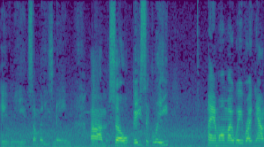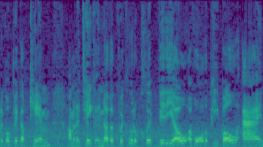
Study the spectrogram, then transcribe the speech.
gave me somebody's name. Um, so basically, I am on my way right now to go pick up Kim. I'm going to take another quick little clip video of all the people, and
